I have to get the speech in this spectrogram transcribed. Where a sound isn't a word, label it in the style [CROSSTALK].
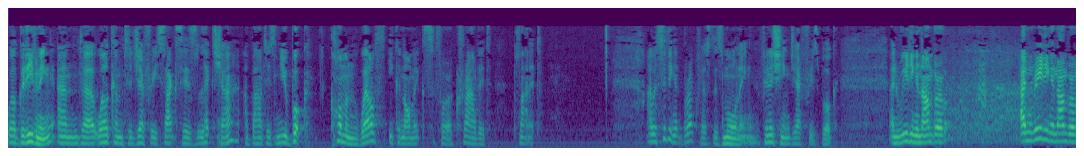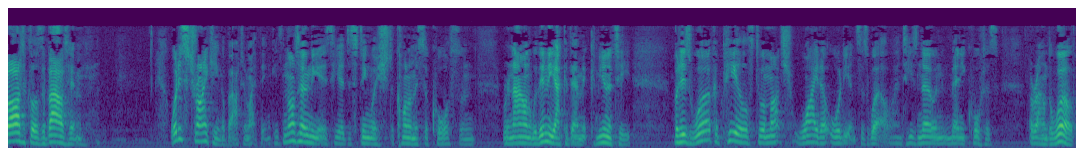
Well, good evening, and uh, welcome to Jeffrey Sachs's lecture about his new book, Common Wealth Economics for a Crowded Planet. I was sitting at breakfast this morning, finishing Jeffrey's book, and reading a number of, and reading a number of articles about him. What is striking about him, I think, is not only is he a distinguished economist, of course, and renowned within the academic community, but his work appeals to a much wider audience as well, and he's known in many quarters around the world.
